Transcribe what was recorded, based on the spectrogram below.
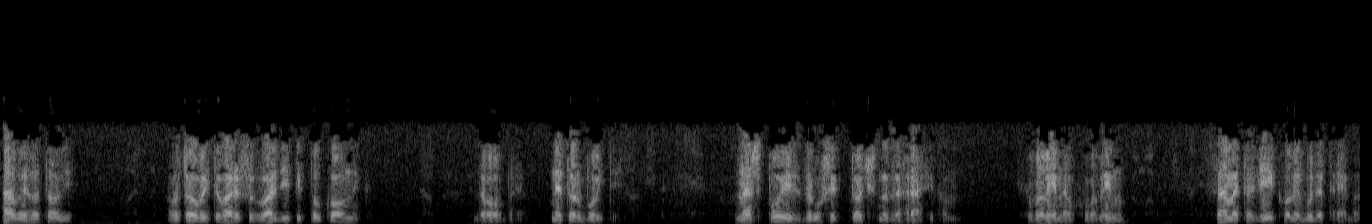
А ви готові? Готовий, товаришу гвардії підполковник? Добре, не турбуйтесь. Наш поїзд рушить точно за графіком. Хвилина в хвилину, саме тоді, коли буде треба.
